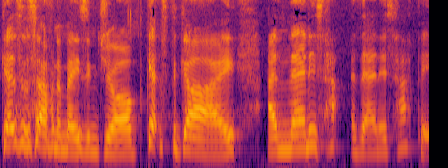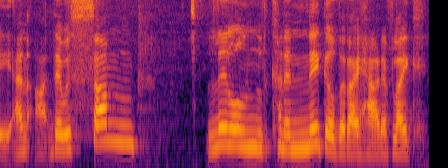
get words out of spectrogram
gets herself an amazing job, gets the guy, and then is ha- then is happy. And I, there was some little kind of niggle that I had of like,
